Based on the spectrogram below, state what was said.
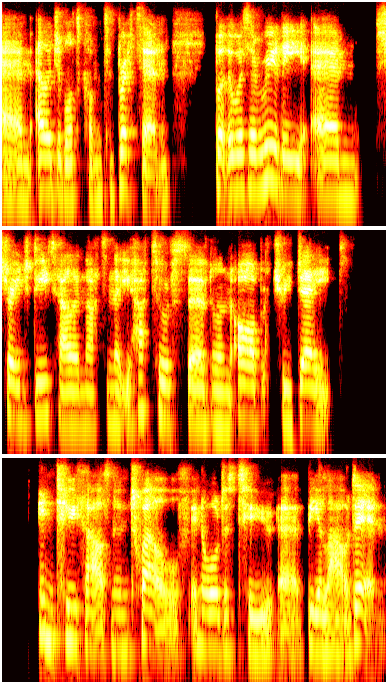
um, eligible to come to Britain. But there was a really um, strange detail in that, in that you had to have served on an arbitrary date in 2012 in order to uh, be allowed in.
